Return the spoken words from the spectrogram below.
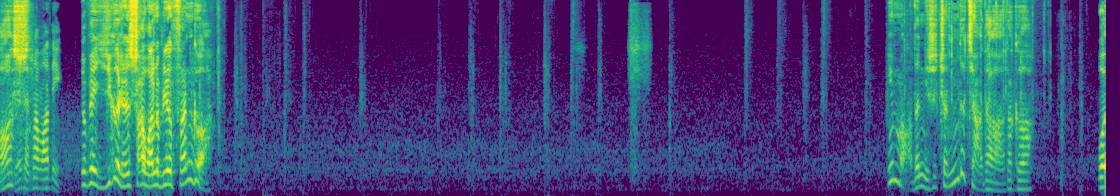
啊，人是闪上房顶，又被一个人杀完了，变成三个。你妈的，你是真的假的啊，大哥？我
